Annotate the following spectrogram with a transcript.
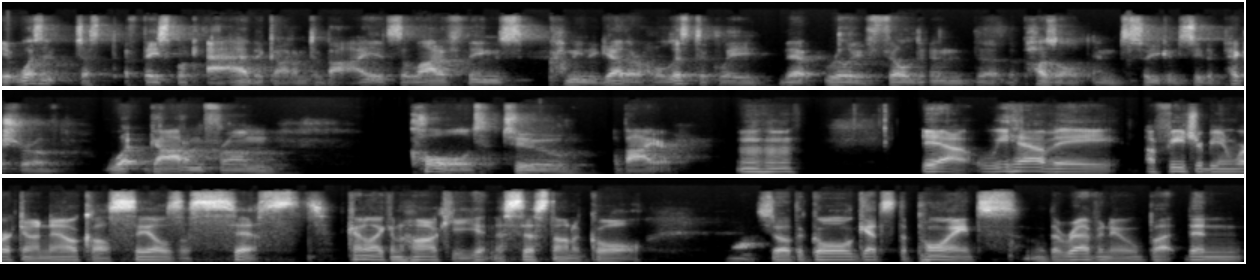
It wasn't just a Facebook ad that got them to buy. It's a lot of things coming together holistically that really filled in the, the puzzle. And so you can see the picture of what got them from cold to a buyer. Mm-hmm. Yeah, we have a a feature being worked on now called sales assist, kind of like in hockey, you get an assist on a goal. Yeah. So the goal gets the points, the revenue, but then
